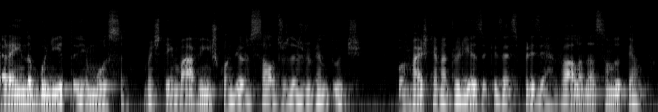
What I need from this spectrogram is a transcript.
Era ainda bonita e moça, mas teimava em esconder os saldos da juventude, por mais que a natureza quisesse preservá-la da ação do tempo.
